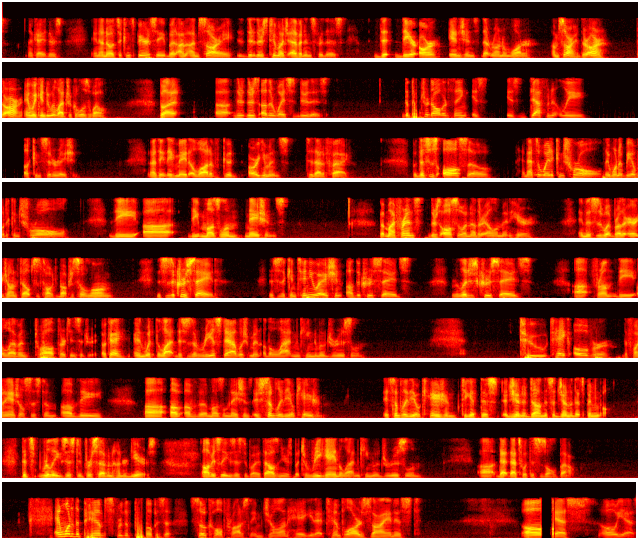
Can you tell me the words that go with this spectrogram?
Okay, there's, and I know it's a conspiracy, but I'm, I'm sorry, there, there's too much evidence for this. The, there are engines that run on water. I'm sorry, there are, there are, and we can do electrical as well, but uh, there, there's other ways to do this. The petrodollar thing is is definitely a consideration, and I think they've made a lot of good arguments to that effect. But this is also and that's a way to control. They want to be able to control the uh, the Muslim nations. But my friends, there's also another element here, and this is what Brother Eric John Phelps has talked about for so long. This is a crusade. This is a continuation of the Crusades, religious crusades uh, from the 11th, 12th, 13th century. Okay, and with the Latin, this is a reestablishment of the Latin Kingdom of Jerusalem to take over the financial system of the uh, of of the Muslim nations is simply the occasion. It's simply the occasion to get this agenda done. This agenda that's been that's really existed for 700 years, obviously existed by a thousand years, but to regain the Latin Kingdom of Jerusalem, uh, that that's what this is all about. And one of the pimps for the Pope is a so-called Protestant named John Hagee, that Templar Zionist. Oh yes, Oh yes.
